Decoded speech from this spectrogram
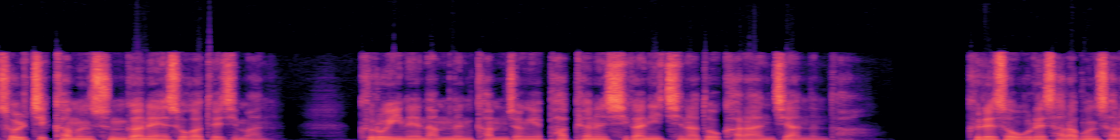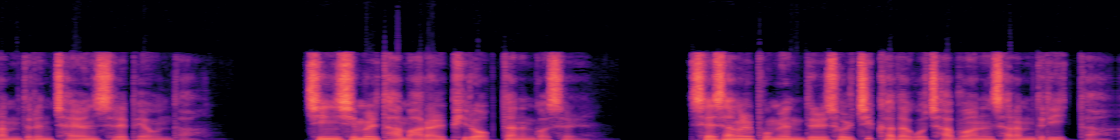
솔직함은 순간의 해소가 되지만 그로 인해 남는 감정의 파편은 시간이 지나도 가라앉지 않는다. 그래서 오래 살아본 사람들은 자연스레 배운다. 진심을 다 말할 필요 없다는 것을. 세상을 보면 늘 솔직하다고 자부하는 사람들이 있다.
